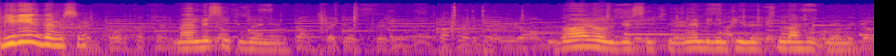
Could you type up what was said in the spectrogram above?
1.7'de misin? Ben 1.8 oynuyorum. Daha iyi olur 1.8 ne bileyim PvP'ni daha çok beğeniyorum.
